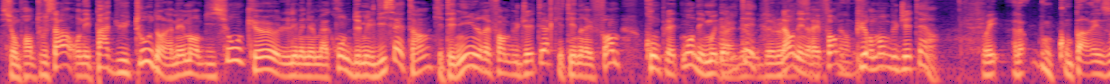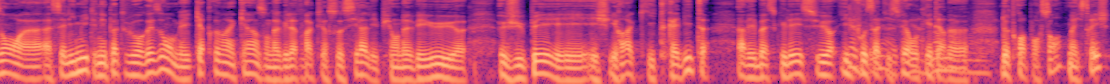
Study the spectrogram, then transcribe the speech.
si on prend tout ça, on n'est pas du tout dans la même ambition que l'Emmanuel Macron de 2017, hein, qui était ni une réforme budgétaire, qui était une réforme complètement des modalités. Là, on est une réforme purement budgétaire. Oui. Alors, comparaison à, ses limites, il n'est pas toujours raison, mais 95, on avait la fracture sociale et puis on avait eu euh, Juppé et, Chirac qui très vite avaient basculé sur il faut satisfaire aux critères de, 3%, Maastricht,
